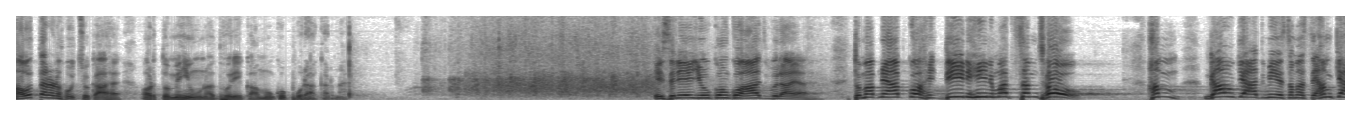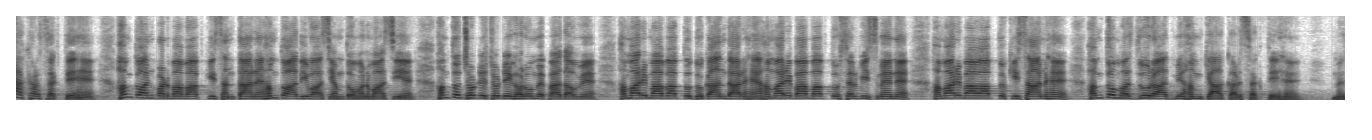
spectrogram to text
अवतरण हो चुका है और तुम्हें ही उन अधूरे कामों को पूरा करना है। इसलिए युवकों को आज बुलाया है। तुम अपने आप को दीनहीन मत समझो। हम गाँव के आदमी ये समझते हम क्या कर सकते हैं? हम तो अनपढ़ माँ बाप की संतान है, हम तो आदिवासी, हम तो वनवासी हैं, हम तो छोटे छोटे घरों में पैदा हुए हैं। हमारे माँ बाप तो दुकानदार हैं, हमारे माँ बाप तो सर्विसमैन हैं, हमारे माँ बाप तो किसान हैं, हम तो मजदूर आदमी, हम क्या कर सकते हैं? मैं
